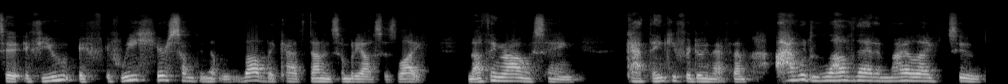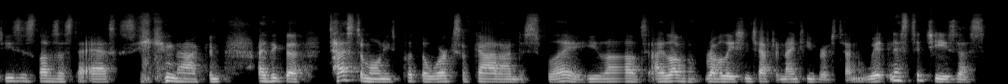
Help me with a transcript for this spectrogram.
to if you if if we hear something that we love that God's done in somebody else's life, nothing wrong with saying, God, thank you for doing that for them. I would love that in my life too. Jesus loves us to ask, seek, and knock. And I think the testimonies put the works of God on display. He loves, I love Revelation chapter 19, verse 10. Witness to Jesus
